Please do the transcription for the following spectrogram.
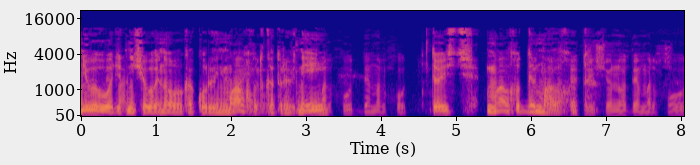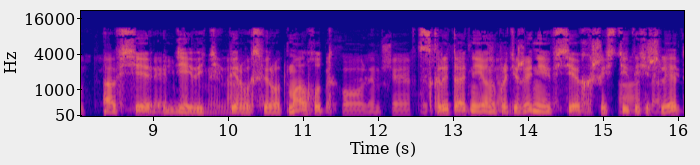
не выводит ничего иного, как уровень Малхут, который в ней, то есть Малхут де Малхут. А все девять первых сферот Малхут скрыты от нее на протяжении всех шести тысяч лет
